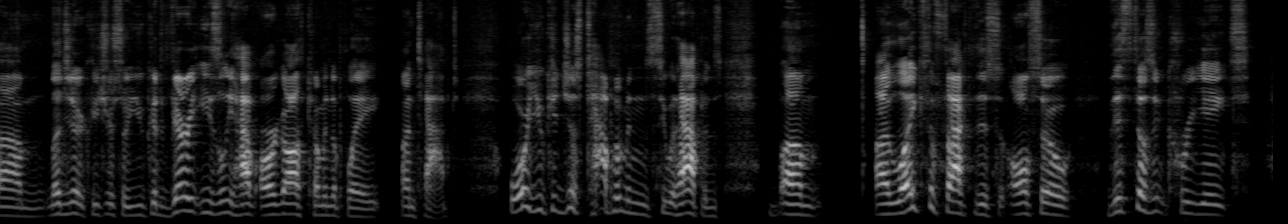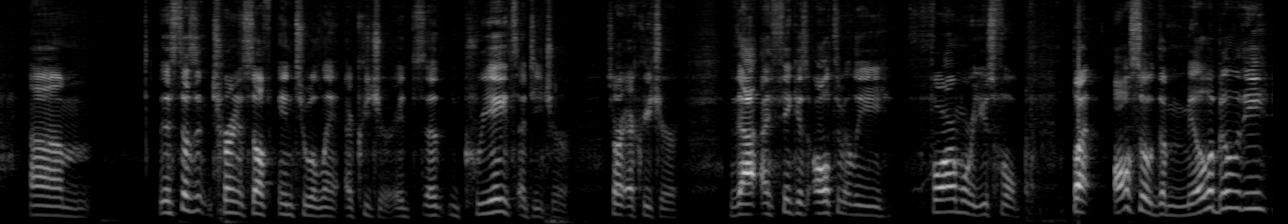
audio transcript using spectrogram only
um, legendary creatures, so you could very easily have Argoth come into play untapped, or you could just tap him and see what happens. Um, I like the fact that this also this doesn't create um, this doesn't turn itself into a, land, a creature. it creates a teacher sorry, a creature that I think is ultimately far more useful. But also the mill ability,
